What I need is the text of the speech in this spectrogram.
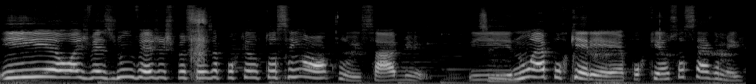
E eu às vezes não vejo as pessoas é porque eu tô sem óculos, sabe? E Sim. não é por querer, é porque eu sou cega mesmo.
